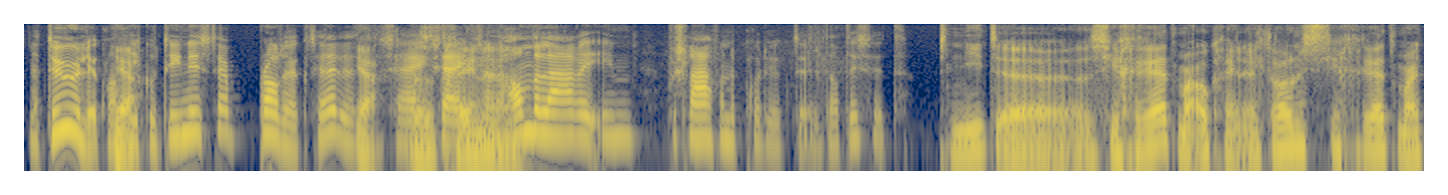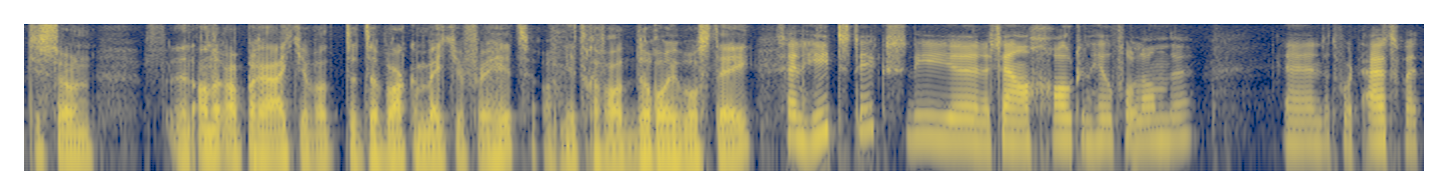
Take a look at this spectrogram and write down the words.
Natuurlijk, want nicotine is their product. Hè? ja, zij zijn eh, handelaren in verslavende producten. Dat is het. Het is niet uh, een sigaret, maar ook geen elektronische sigaret. Maar het is zo'n een ander apparaatje wat de tabak een beetje verhit. Of in dit geval de rooibos thee. Het zijn heatsticks. Die uh, zijn al groot in heel veel landen. En dat wordt uitgebreid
